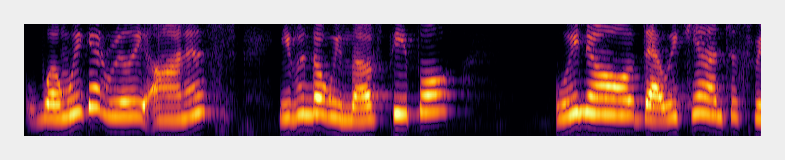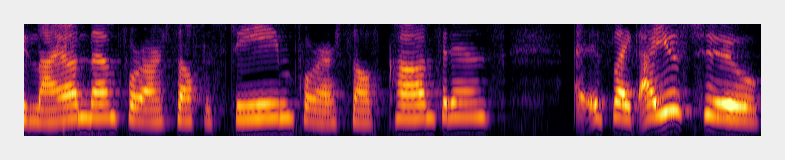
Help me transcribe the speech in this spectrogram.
when we get really honest, even though we love people we know that we can't just rely on them for our self esteem, for our self confidence. It's like I used to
